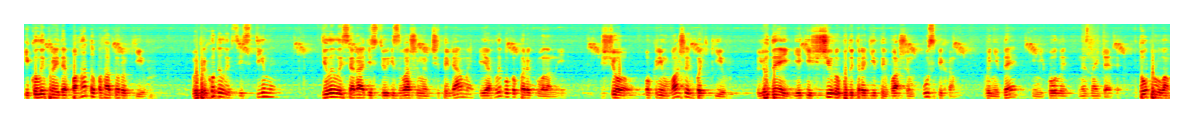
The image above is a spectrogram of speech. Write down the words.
І коли пройде багато-багато років, ви приходили в ці стіни, ділилися радістю із вашими вчителями, і я глибоко переконаний, що окрім ваших батьків, людей, які щиро будуть радіти вашим успіхам, ви ніде і ніколи не знайдете. Добру вам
